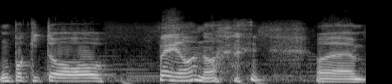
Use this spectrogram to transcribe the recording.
Un poquito feo, ¿no? Em,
